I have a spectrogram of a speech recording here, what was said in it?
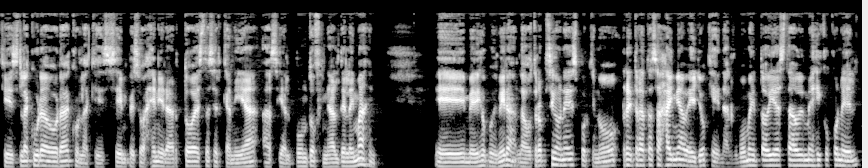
que es la curadora con la que se empezó a generar toda esta cercanía hacia el punto final de la imagen. Eh, me dijo, pues mira, la otra opción es porque no retratas a Jaime Abello, que en algún momento había estado en México con él,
